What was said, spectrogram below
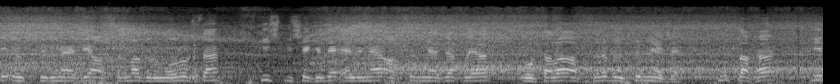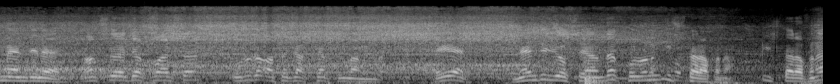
bir öksürme, bir aksırma durumu olursa hiçbir şekilde eline aktırmayacak veya ortalığa aktırıp öksürmeyecek. Mutlaka bir mendile aksıracak varsa onu da atacak hep kullanımda. Eğer mendil yoksa yanında kolunun iç tarafına, iç tarafına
